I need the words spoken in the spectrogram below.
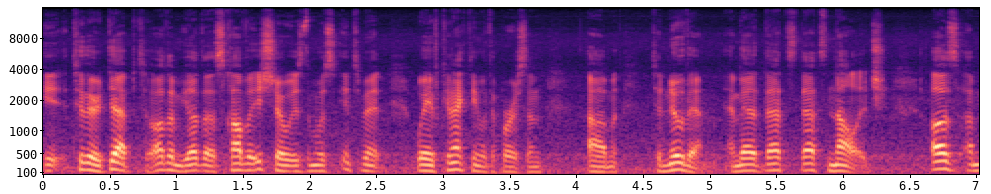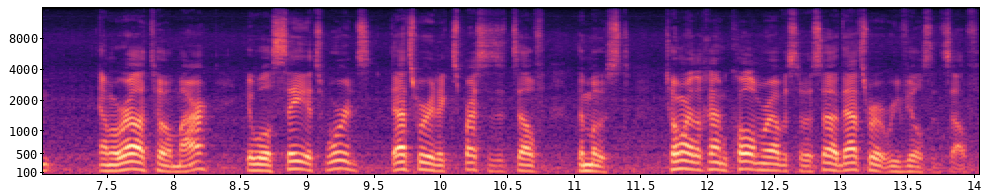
to their depth, Adam Yada Schava Isho is the most intimate way of connecting with a person um, to know them, and that, that's that's knowledge. As Amarela Tomar, it will say its words. That's where it expresses itself the most. Tomar Lechem Kol That's where it reveals itself.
